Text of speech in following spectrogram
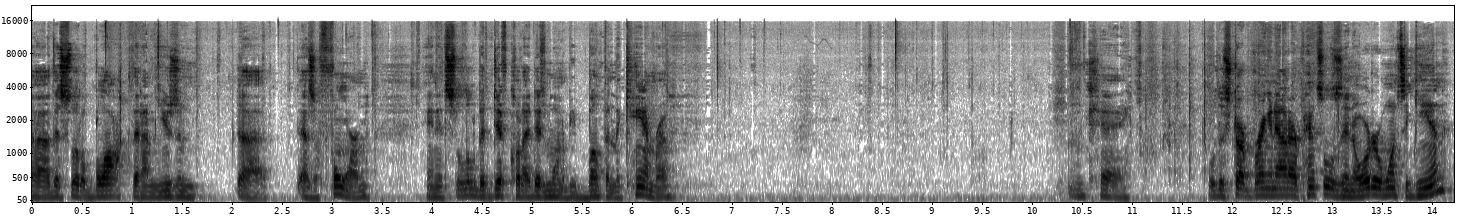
uh, this little block that I'm using uh, as a form. And it's a little bit difficult. I didn't want to be bumping the camera. Okay, we'll just start bringing out our pencils in order once again.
